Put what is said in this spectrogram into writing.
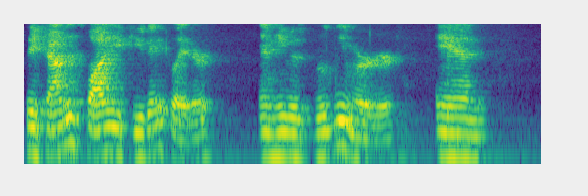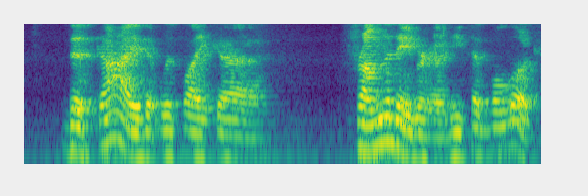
they found his body a few days later, and he was brutally murdered. And this guy that was like uh, from the neighborhood, he said, "Well, look,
